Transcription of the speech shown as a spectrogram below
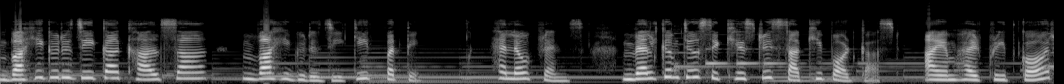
ਵਾਹਿਗੁਰੂ ਜੀ ਕਾ ਖਾਲਸਾ ਵਾਹਿਗੁਰੂ ਜੀ ਕੀ ਫਤਿਹ Hello, friends. Welcome to Sikh History Sakhi podcast. I am Harpreet Kaur,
